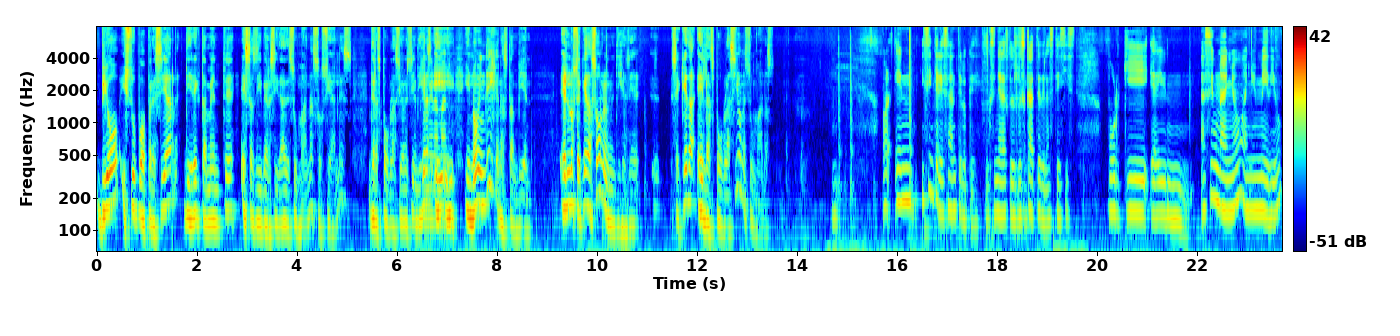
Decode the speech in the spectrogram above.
vio y supo apreciar directamente esas diversidades humanas, sociales, de las poblaciones indígenas y, y, no indígenas también. Él no se queda solo en los indígenas, se queda en las poblaciones humanas. Ahora, es interesante lo que, señalas, el rescate de las tesis, porque hace un año, año y medio,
